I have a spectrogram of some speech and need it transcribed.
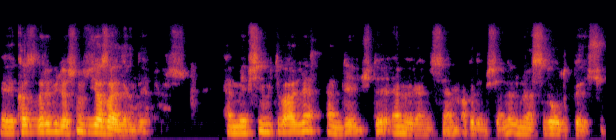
E, kazıları biliyorsunuz yaz aylarında yapıyoruz. Hem mevsim itibariyle hem de işte hem öğrencisi hem akademisyenler üniversitede oldukları için.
